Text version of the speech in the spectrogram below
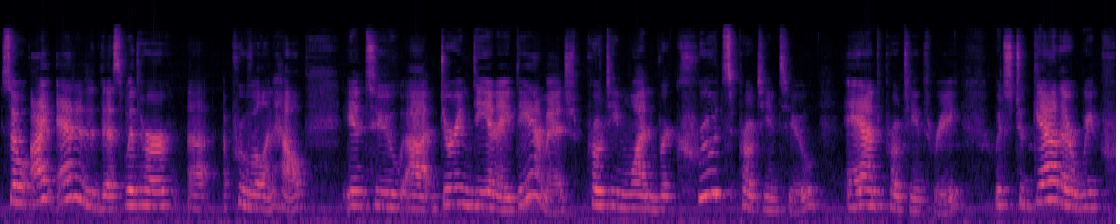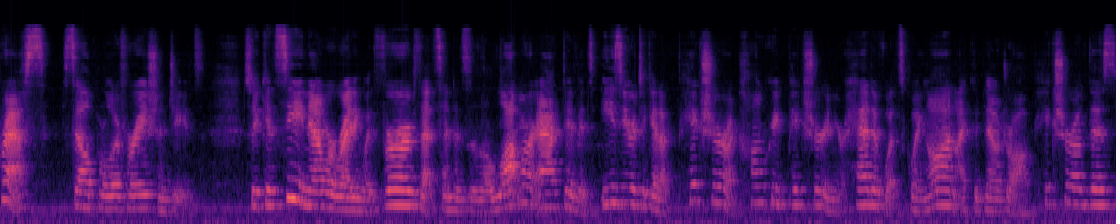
so i edited this with her uh, approval and help into uh, during dna damage protein 1 recruits protein 2 and protein 3 which together repress cell proliferation genes so you can see now we're writing with verbs. That sentence is a lot more active. It's easier to get a picture, a concrete picture in your head of what's going on. I could now draw a picture of this.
